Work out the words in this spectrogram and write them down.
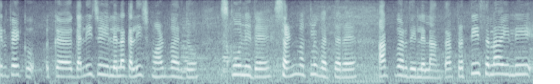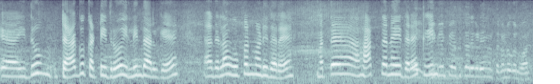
ಇರಬೇಕು. ಗಲೀಜು ಇಲ್ಲೆಲ್ಲ ಗಲೀಜು ಮಾಡಬಾರ್ದು. ಸ್ಕೂಲ್ ಇದೆ, ಸಣ್ಣ ಮಕ್ಕಳು ಬರ್ತಾರೆ ಹಾಕ್ಬಾರ್ದು ಇಲ್ಲೆಲ್ಲ ಅಂತ. ಪ್ರತಿ ಸಲ ಇಲ್ಲಿ ಇದು ಟ್ಯಾಗು ಕಟ್ಟಿದ್ರು ಇಲ್ಲಿಂದ ಅಲ್ಲಿಗೆ ಅದೆಲ್ಲ ಓಪನ್ ಮಾಡಿದ್ದಾರೆ. ಮತ್ತೆ ಹಾಕ್ತಾನೆ ಇದ್ದಾರೆ ಕ್ಲೀನ್ ಅಧಿಕಾರಿಗಳು ಏನು ತಗೊಂಡೋಗಲ್ವಾ ಅಂತ?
